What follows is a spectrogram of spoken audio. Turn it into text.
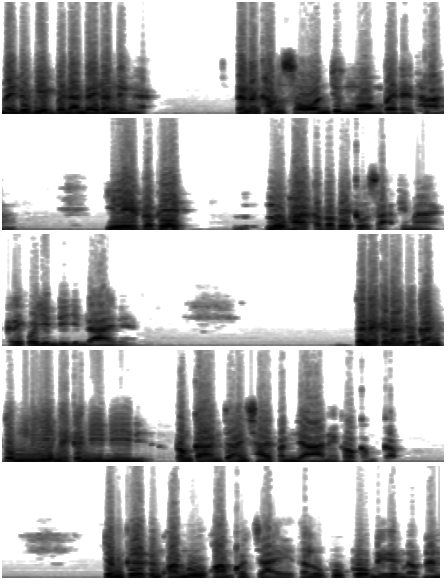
ไม่ได้เวียงไปด้านใดด้านหนึ่งอะดังนั้นคำสอนจึงมองไปในทางกิเลสประเภท โลภะกับประเภทโทสะนี่มากเรียกว่ายินดียินได้เนี่ย แต่ในขณะเดียวกันตรงนี้ในกรณีนี้เนี่ย ต้องการจะให้ใช้ปัญญาในข้อกำกับ จนเกิดเป็นความรู้ความเข้าใจตะลุปูกโปร่งในเรื่องเหล่านั้น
